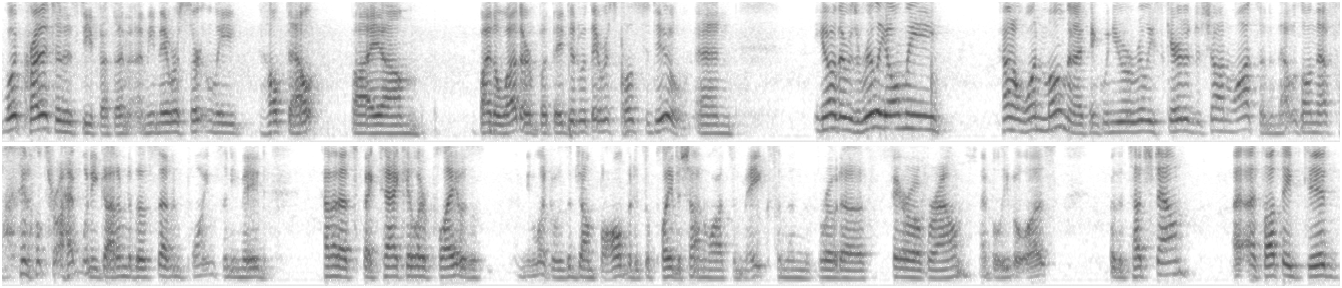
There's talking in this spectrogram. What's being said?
what credit to this defense? I, I, mean, they were certainly helped out by um, by the weather, but they did what they were supposed to do. And you know, there was really only kind of one moment, I think, when you were really scared of Deshaun Watson, and that was on that final drive when he got him to those seven points and he made kind of that spectacular play. It was, I mean, look, it was a jump ball, but it's a play Deshaun Watson makes, and then the throw to Pharaoh Brown, I believe it was, for the touchdown. I, I thought they did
